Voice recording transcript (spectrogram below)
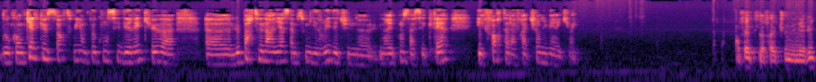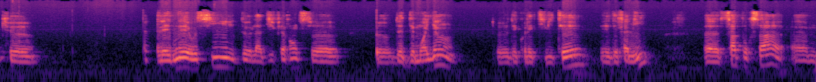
Donc en quelque sorte, oui, on peut considérer que euh, euh, le partenariat Samsung Hydroid est une, réponse assez claire et forte à la fracture numérique. En fait, la fracture numérique, euh, elle est née aussi de la différence des moyens des collectivités et des familles. Euh, ça, pour ça, euh,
